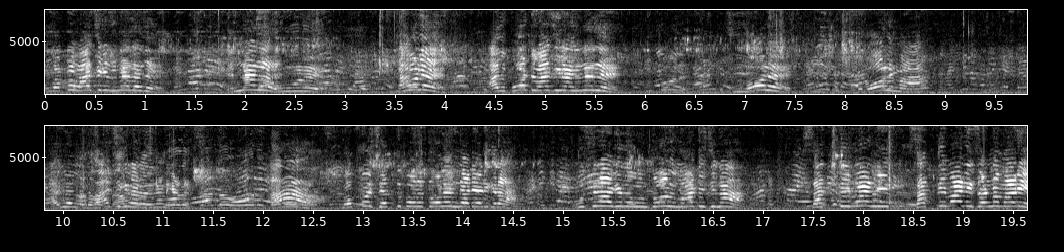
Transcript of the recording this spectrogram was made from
உங்க அப்பா வாசிக்கிறது என்னது? அது என்னது தவளு அது போட்டு வாசிக்கிறாங்க என்னது தோலு தோலுமா ரொம்ப செத்து போன தோலை இந்த அடி அடிக்கிறான். உசுராக உன் தோல் மாட்டுச்சுன்னா சத்தியமா நீ சத்தியமா நீ சொன்ன மாதிரி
